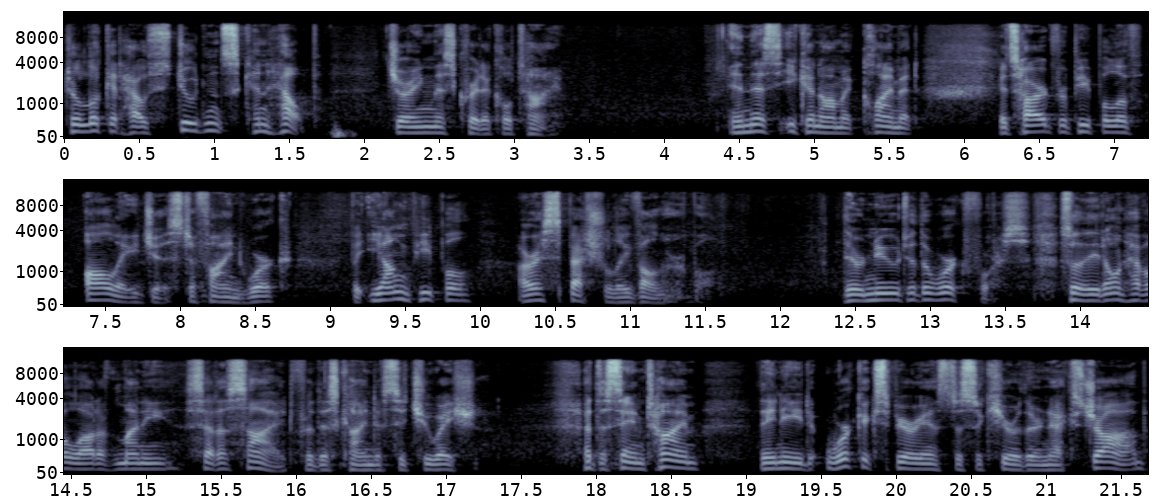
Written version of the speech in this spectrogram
to look at how students can help during this critical time. In this economic climate, it's hard for people of all ages to find work, but young people are especially vulnerable. They're new to the workforce, so they don't have a lot of money set aside for this kind of situation. At the same time, they need work experience to secure their next job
